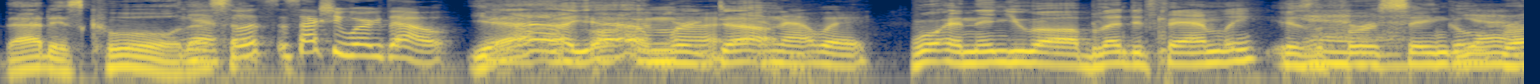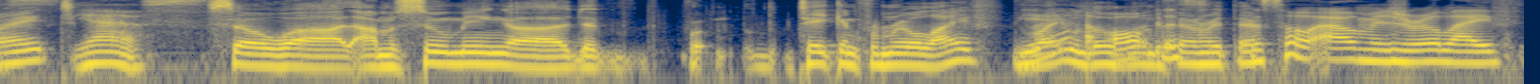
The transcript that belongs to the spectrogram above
that is cool. Yeah, That's so it's, it's actually worked out. you Yeah, know, yeah, in, worked uh, out. in that way. well, and then you uh, blended family is the first single, yes, right? Yes. So uh, I'm assuming uh, taken from real life, right? Little all- this, right there. This whole album is real life.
